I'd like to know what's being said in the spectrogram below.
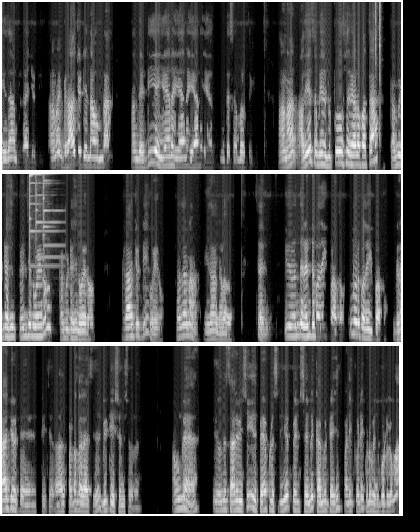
இதுதான் கிராஜுவேட் ஆனால் கிராஜுவேட் என்ன ஆகும்னா அந்த டிஏ ஏற ஏற ஏற ஏறும் இந்த சம்பளத்துக்கு. ஆனால் அதே சமயம் முப்பது வருஷம் வேலை பார்த்தா கம்யூட்டேஷன் பென்ஷன் உயரும் கம்யூட்டேஷன் உயரும். கிராஜுவிட்டி உயரும். சரிதானா? இதுதான் நிலவு. சரி இது வந்து ரெண்டு பதவிக்கு பார்த்தோம். இன்னொரு பதவிக்கு பார்ப்போம். கிராஜுவேட் டீச்சர் அதாவது பட்டதாரி ஆசிரியர் பிடிஎஸ்ன்னு அவங்க இது வந்து சர்வீஸு இது பேப்பர்ஸ்லேயே பென்ஷனு கம்யூட்டேஷன் பணிக்கொடை குடும்பம் போட்டிருக்கோமா?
